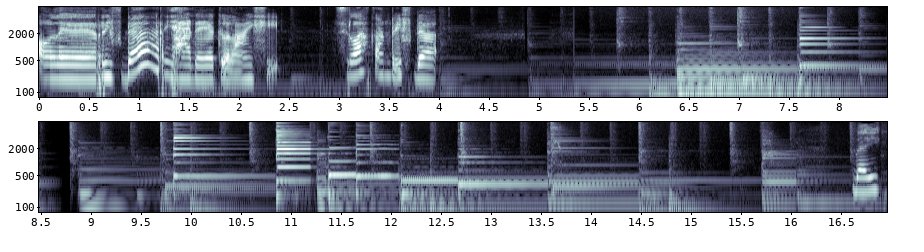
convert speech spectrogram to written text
oleh Rifda Rihadayatul Angshi. Silahkan Rifda. Baik,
